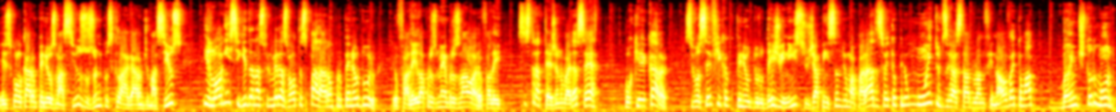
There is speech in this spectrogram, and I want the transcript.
Eles colocaram pneus macios, os únicos que largaram de macios, e logo em seguida, nas primeiras voltas, pararam para o pneu duro. Eu falei lá para os membros na hora, eu falei, essa estratégia não vai dar certo. Porque, cara, se você fica com o pneu duro desde o início, já pensando em uma parada, você vai ter o pneu muito desgastado lá no final e vai tomar banho de todo mundo.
